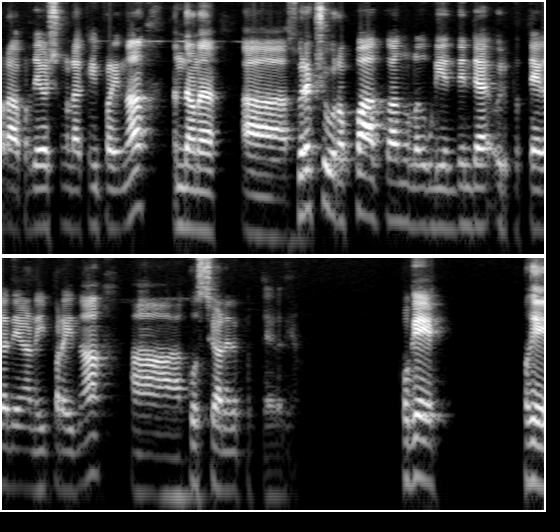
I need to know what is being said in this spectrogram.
പ്രദേശങ്ങളൊക്കെ ഈ പറയുന്ന എന്താണ് സുരക്ഷ ഉറപ്പാക്കുക എന്നുള്ളത് കൂടി എന്തിന്റെ ഒരു പ്രത്യേകതയാണ് ഈ പറയുന്ന കോസ്റ്റ് ഗാർഡിന്റെ പ്രത്യേകതയാണ്. ഓക്കെ ഓക്കെ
